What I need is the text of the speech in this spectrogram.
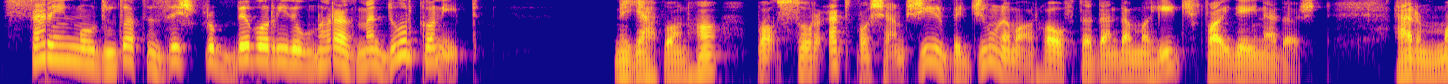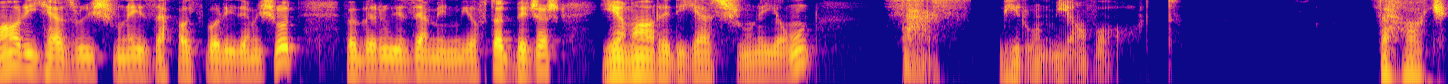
سر این موجودات زشت رو ببرید و اونها رو از من دور کنید. نگهبانها با سرعت با شمشیر به جون مارها افتادند اما هیچ فایده ای نداشت. هر ماری که از روی شونه زحاک بریده می‌شد و به روی زمین میافتاد به جاش یه مار دیگه از شونه اون سرس بیرون می آورد زحاک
